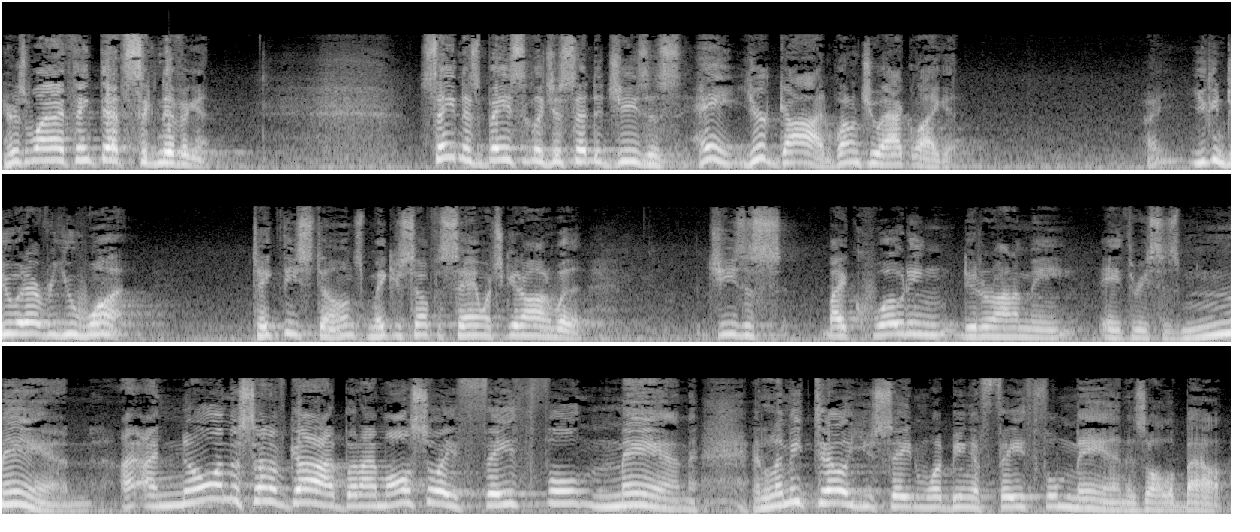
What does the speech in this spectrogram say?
Here's why I think that's significant. Satan has basically just said to Jesus, Hey, you're God. Why don't you act like it? Right? You can do whatever you want. Take these stones, make yourself a sandwich, get on with it. Jesus, by quoting Deuteronomy 8:3, says, Man, I, I know I'm the Son of God, but I'm also a faithful man. And let me tell you, Satan, what being a faithful man is all about.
